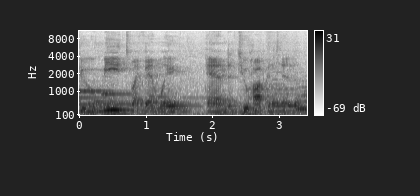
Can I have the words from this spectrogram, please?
to me, to my family, and to Hopkinton.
